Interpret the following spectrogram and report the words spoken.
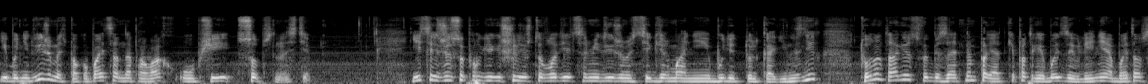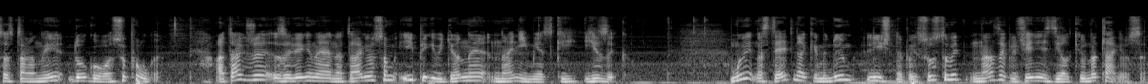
ибо недвижимость покупается на правах общей собственности. Если же супруги решили, что владельцем недвижимости Германии будет только один из них, то нотариус в обязательном порядке потребует заявления об этом со стороны другого супруга, а также заверенное нотариусом и переведенное на немецкий язык. Мы настоятельно рекомендуем лично присутствовать на заключении сделки у нотариуса,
